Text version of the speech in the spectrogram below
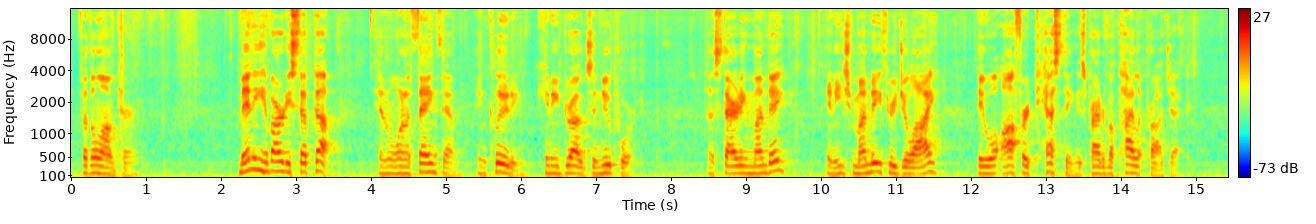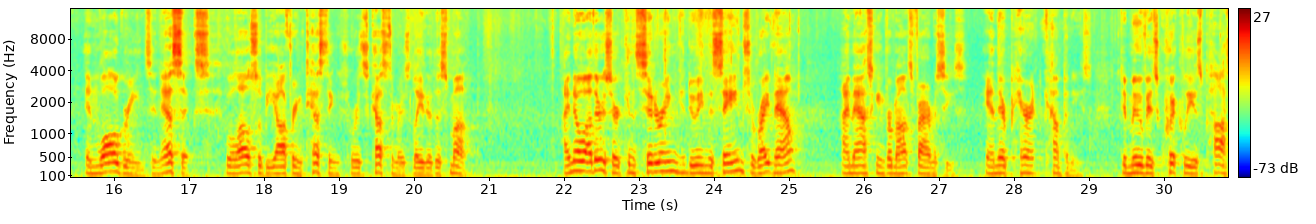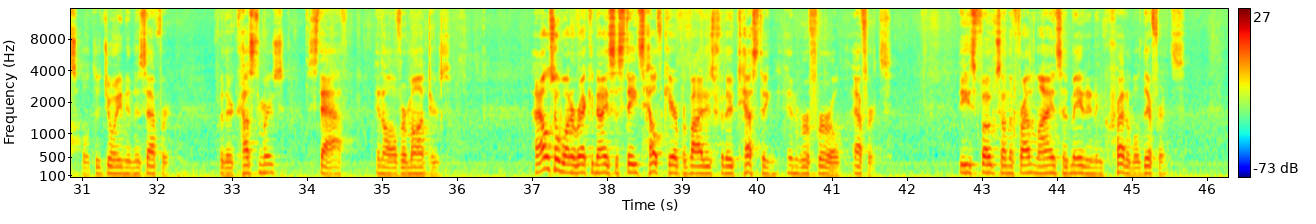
for the long term. Many have already stepped up, and I want to thank them, including Kinney Drugs in Newport. Uh, starting Monday, and each Monday through July, they will offer testing as part of a pilot project. And Walgreens in Essex will also be offering testing for its customers later this month. I know others are considering doing the same, so right now, I'm asking Vermont's pharmacies and their parent companies to move as quickly as possible to join in this effort for their customers, staff, and all Vermonters. I also want to recognize the state's healthcare providers for their testing and referral efforts. These folks on the front lines have made an incredible difference,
